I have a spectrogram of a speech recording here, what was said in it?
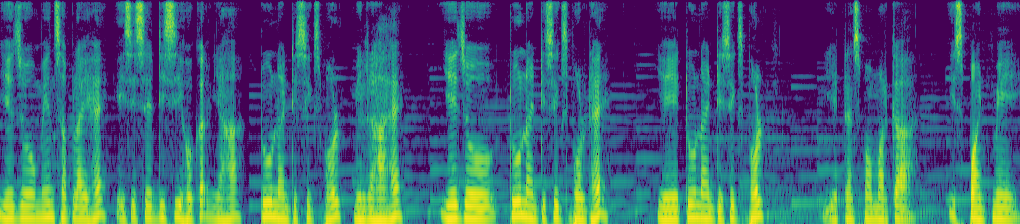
ये जो मेन सप्लाई है एसी से डीसी होकर यहाँ 296 वोल्ट मिल रहा है। ये जो 296 वोल्ट है, ये 296 वोल्ट ये ट्रांसफार्मर का इस पॉइंट में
